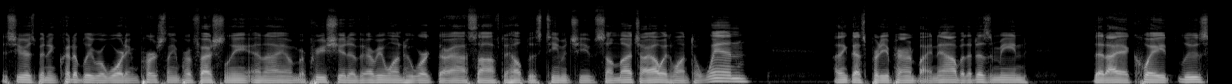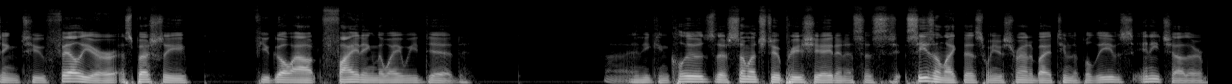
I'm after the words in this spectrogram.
This year has been incredibly rewarding personally and professionally, and I am appreciative of everyone who worked their ass off to help this team achieve so much. I always want to win. I think that's pretty apparent by now, but that doesn't mean that I equate losing to failure, especially if you go out fighting the way we did. Uh, and he concludes there's so much to appreciate in a se- season like this when you're surrounded by a team that believes in each other,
